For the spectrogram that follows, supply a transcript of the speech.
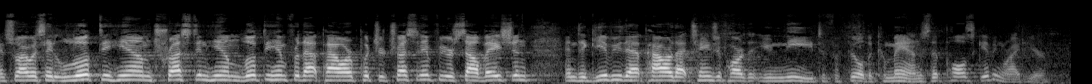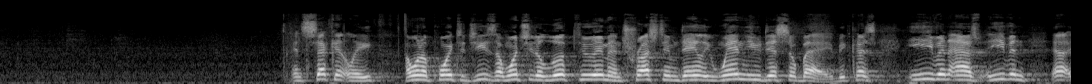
And so I would say, look to Him, trust in Him, look to Him for that power, put your trust in Him for your salvation, and to give you that power, that change of heart that you need to fulfill the commands that Paul's giving right here. And secondly, I want to point to Jesus. I want you to look to Him and trust Him daily when you disobey. Because even as, even, uh,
